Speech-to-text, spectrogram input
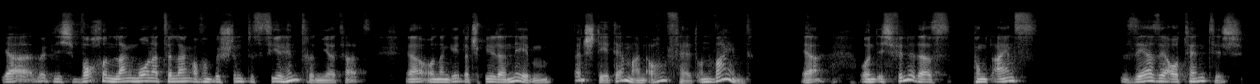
ja wirklich wochenlang, monatelang auf ein bestimmtes Ziel hintrainiert hat, ja, und dann geht das Spiel daneben, dann steht der Mann auf dem Feld und weint. Ja, und ich finde das Punkt eins sehr, sehr authentisch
